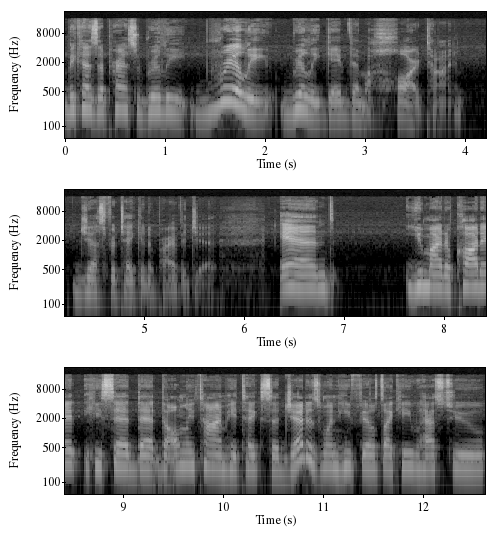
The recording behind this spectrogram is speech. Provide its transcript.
Because the press really, really, really gave them a hard time just for taking a private jet. And you might have caught it. He said that the only time he takes a jet is when he feels like he has to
